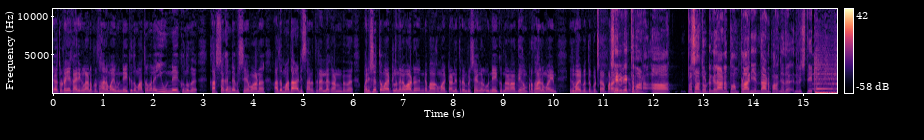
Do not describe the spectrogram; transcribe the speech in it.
തുടങ്ങിയ കാര്യങ്ങളാണ് പ്രധാനമായും ഉന്നയിക്കുന്നത്. മാത്രമല്ല ഈ ഉന്നയിക്കുന്നത് കർഷകന്റെ വിഷയമാണ്. അത് മത അടിസ്ഥാനത്തിലല്ല കാണേണ്ടത്. മനുഷ്യത്വമായിട്ടുള്ള നിലപാടിന്റെ ഭാഗമായിട്ടാണ് ഇത്തരം വിഷയങ്ങൾ ഉന്നയിക്കുന്നതാണ് അദ്ദേഹം പ്രധാനമായും ഇതുമായി ബന്ധപ്പെട്ട് പറഞ്ഞു വ്യക്തമാണ്. പ്രശാന്ത് തോട്ടുങ്കലാണ് പംപ്ലാനി എന്താണ് പറഞ്ഞത് എന്ന് വിശദീകരിക്കും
